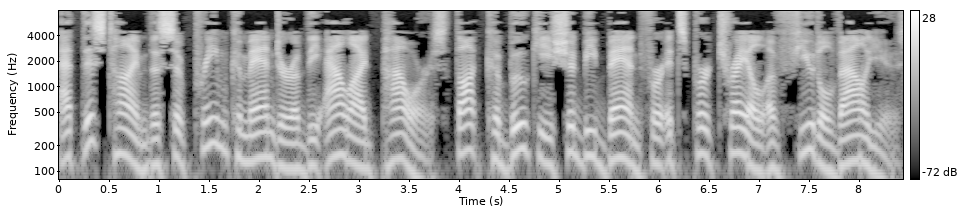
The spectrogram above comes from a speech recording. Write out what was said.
At this time the Supreme Commander of the Allied powers thought kabuki should be banned for its portrayal of feudal values.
